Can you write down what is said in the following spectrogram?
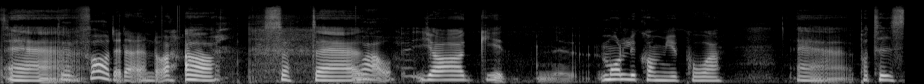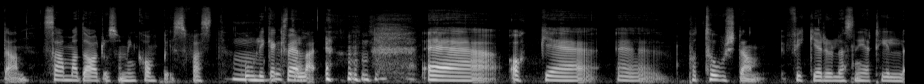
Eh, Det var det där ändå. Ja, så att eh, Wow. jag... Molly kom ju på, eh, på tisdagen, samma dag då som min kompis, fast Mm, olika kvällar. eh, och eh, eh, på torsdagen fick jag rullas ner till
